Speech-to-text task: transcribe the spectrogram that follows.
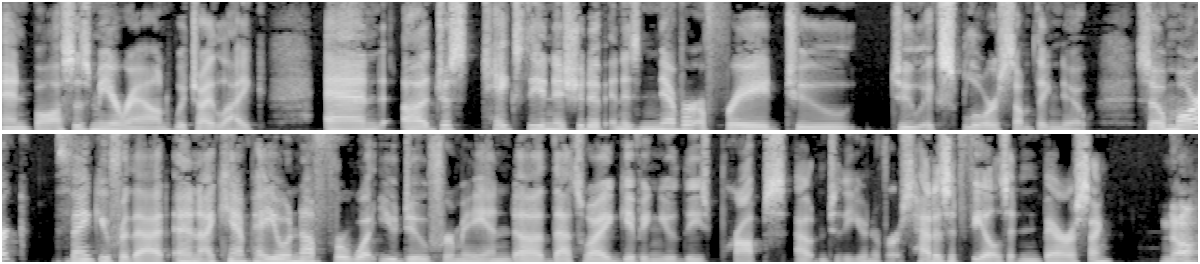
and bosses me around, which I like, and uh, just takes the initiative and is never afraid to to explore something new. So, Mark, thank you for that, and I can't pay you enough for what you do for me, and uh, that's why I'm giving you these props out into the universe. How does it feel? Is it embarrassing? No,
